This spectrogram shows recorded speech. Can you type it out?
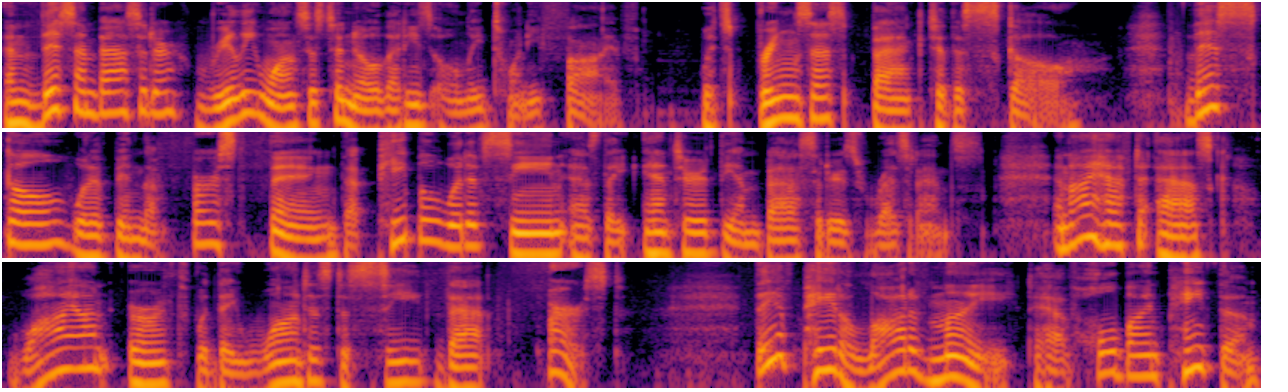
And this ambassador really wants us to know that he's only 25. Which brings us back to the skull. This skull would have been the first thing that people would have seen as they entered the ambassador's residence. And I have to ask, why on earth would they want us to see that first? They have paid a lot of money to have Holbein paint them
